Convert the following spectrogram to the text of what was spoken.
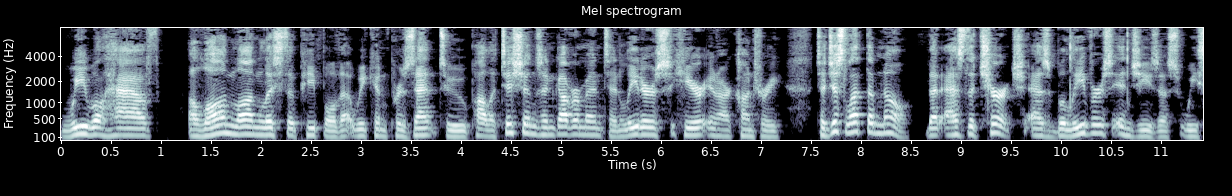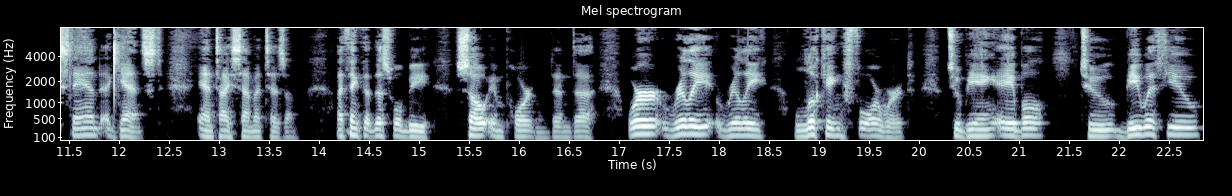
we will have a long, long list of people that we can present to politicians and government and leaders here in our country to just let them know that as the church, as believers in Jesus, we stand against anti Semitism. I think that this will be so important. And uh, we're really, really looking forward to being able to be with you,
